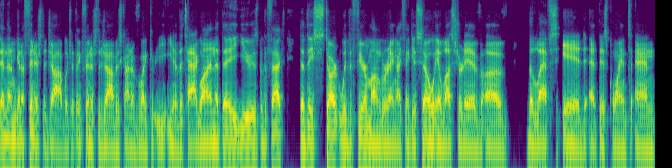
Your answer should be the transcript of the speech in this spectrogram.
and then i'm going to finish the job which i think finish the job is kind of like you know the tagline that they use. But the fact that they start with the fear mongering, I think, is so illustrative of the left's id at this point. And,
